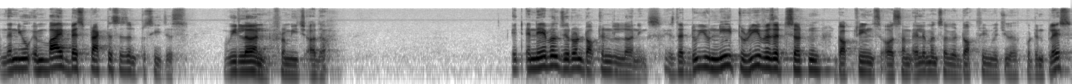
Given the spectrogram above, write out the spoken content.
And then you imbibe best practices and procedures. We learn from each other. it enables your own doctrinal learnings. Is that do you need to revisit certain doctrines or some elements of your doctrine which you have put in place?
